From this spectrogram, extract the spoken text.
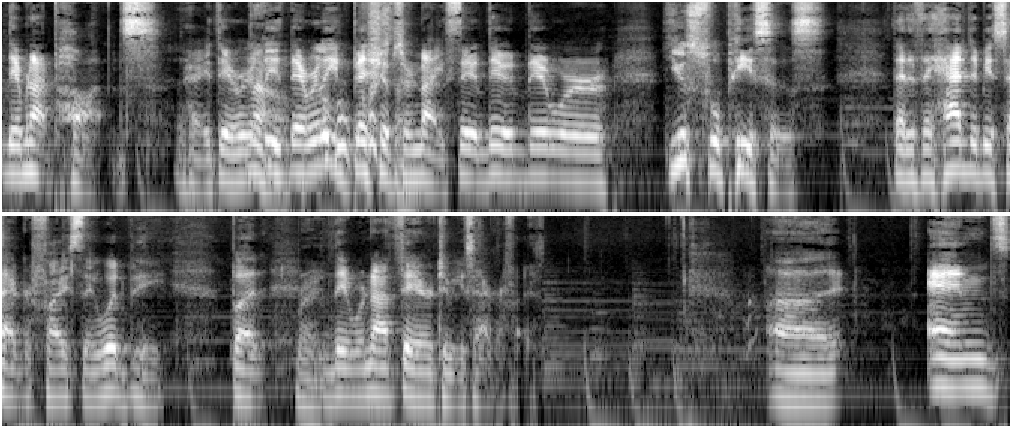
they were not pawns, right? They were No. they were really Of course bishops or knights. They, they they were useful pieces that if they had to be sacrificed, they would be, but Right. they were not there to be sacrificed. Uh, and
